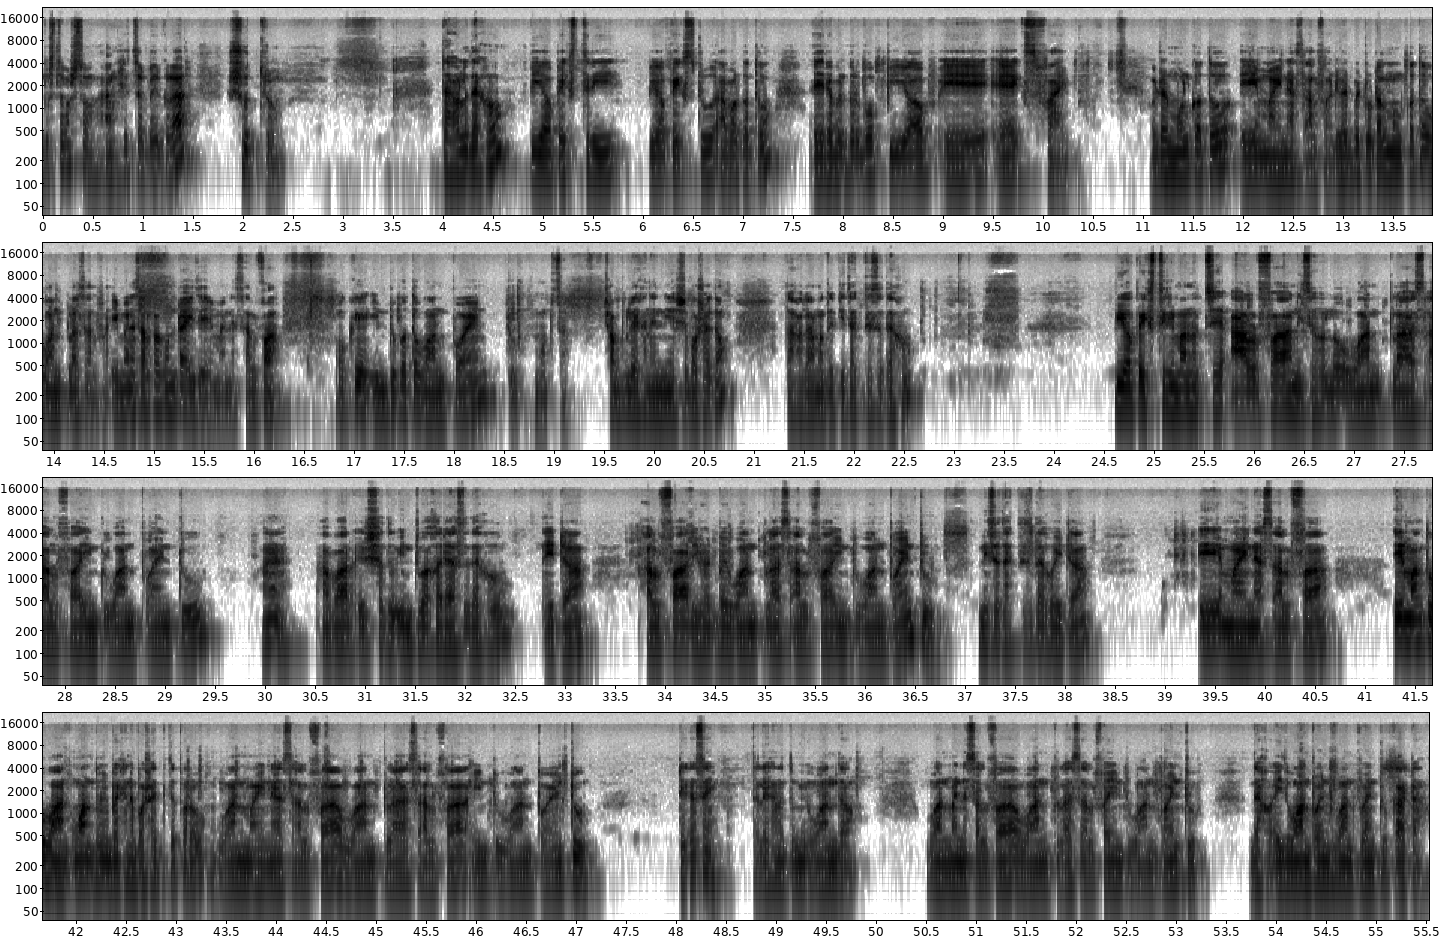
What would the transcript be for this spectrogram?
বুঝতে পারছ? আংশিক চাপ বের করার সূত্র। তাহলে দেখো P of X three P of X two আবার কত? এটা বের করব P of A X five ওইটার মূল কত? A minus alpha divide by total মূল কত? One plus alpha A minus alpha কোনটা? এই যে A minus alpha okay into কত? ওয়ান পয়েন্ট টু মোট চাপ। সবগুলো এখানে নিয়ে এসে বসাই দাও। তাহলে আমাদের কি থাকতেছে দেখো? পি অফ এক্স থ্রি মান হচ্ছে আলফা নিচে হলো one plus alpha into one point two হ্যাঁ? আবার এর সাথে ইন্টু আকারে আছে দেখো, এটা alpha divide by one plus alpha into one point two নিচে থাকতেছে দেখো এটা এ মাইনাস আলফা এর মান তো ওয়ান ওয়ান তুমি এখানে বসাই দিতে পারো one minus alpha one plus alpha into one point two ঠিক আছে? তাহলে এখানে তুমি ওয়ান দাও one minus alpha one plus alpha into one point two দেখো, এই যে one point one point two কাটা,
